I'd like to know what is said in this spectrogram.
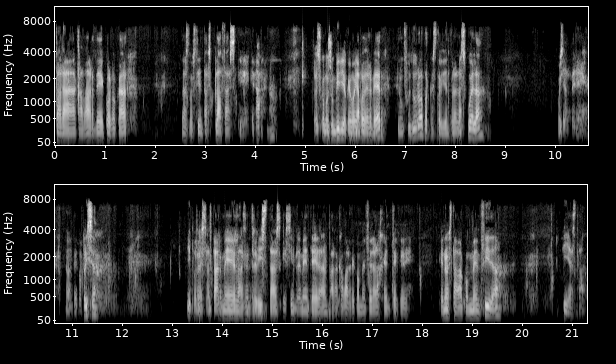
para acabar de colocar las 200 plazas que quedaban. ¿no? Entonces, como es un vídeo que voy a poder ver en un futuro, porque estoy dentro de la escuela, pues ya lo veré, no tengo prisa. Y podré saltarme las entrevistas que simplemente eran para acabar de convencer a la gente que, que no estaba convencida y ya está.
